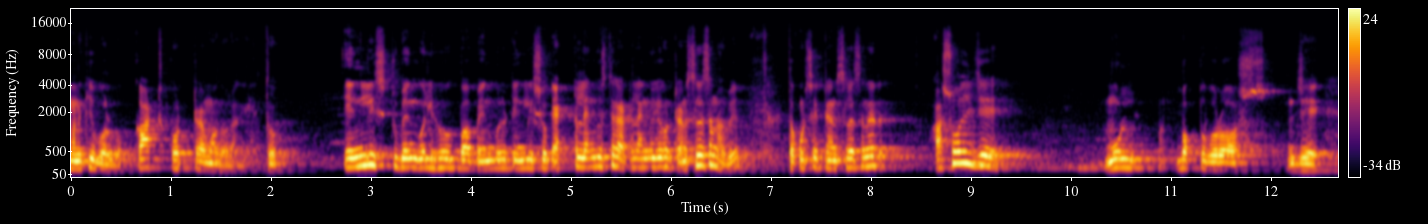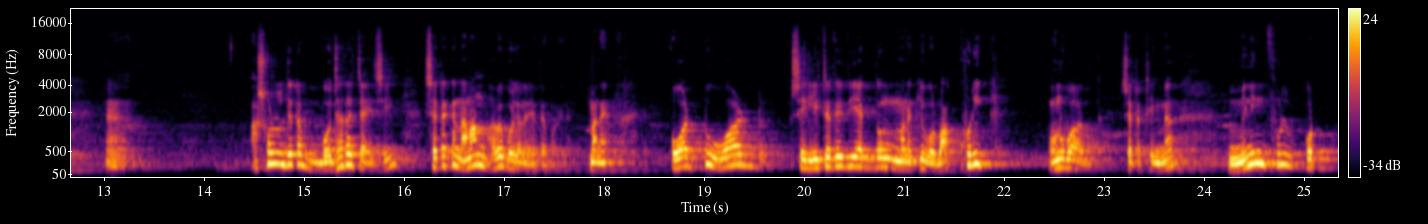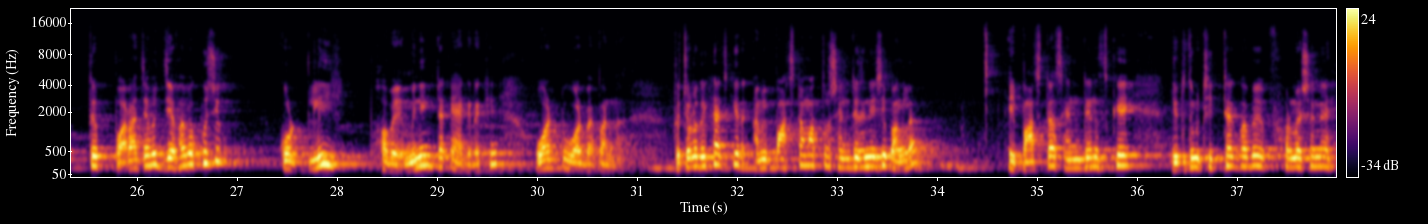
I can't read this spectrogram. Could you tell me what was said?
মানে কি বলব, কাঠ কোটটার মতো লাগে। তো ইংলিশ টু বেঙ্গলি হোক বা বেঙ্গলি টু ইংলিশ হোক, একটা ল্যাঙ্গুয়েজ থেকে একটা ল্যাঙ্গুয়েজ যখন ট্রান্সলেশন হবে, তখন সেই ট্রান্সলেশনের আসল যে মূল বক্তব্য, রস, যে আসল যেটা বোঝাতে চাইছি, সেটাকে নানানভাবে বোঝানো যেতে পারে। মানে ওয়ার্ড টু ওয়ার্ড সেই লিটারেরি একদম মানে কী বলব, আক্ষরিক অনুবাদ সেটা ঠিক না। মিনিংফুল করতে পারা যাবে, যেভাবে খুশি করলেই হবে। মিনিংটাকে এক রেখে ওয়ার্ড টু ওয়ার্ড ব্যাপার না। তো চলো দেখি আজকের, আমি পাঁচটা মাত্র সেন্টেন্স নিয়েছি বাংলা। এই পাঁচটা সেন্টেন্সকে যদি তুমি ঠিকঠাকভাবে ফরমেশনে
